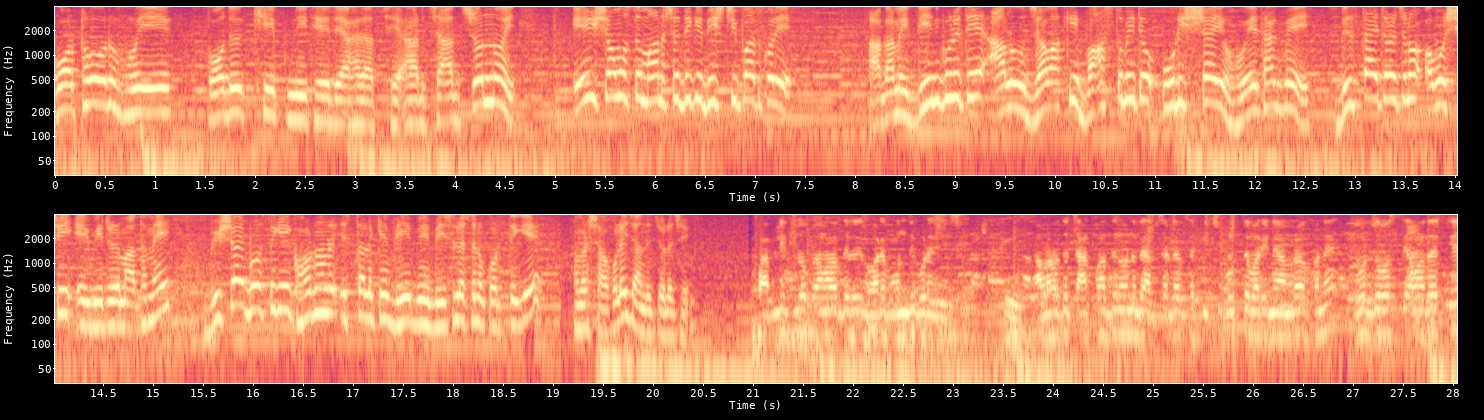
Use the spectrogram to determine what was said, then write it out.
কঠোর হয়ে পদক্ষেপ নিতে দেখা যাচ্ছে। আর যার জন্যই এই সমস্ত মানুষের দিকে দৃষ্টিপাত করে আগামী দিনগুলিতে আলো যাওয়া কি বাস্তবিত উড়িষ্যায় হয়ে থাকবে। বিস্তারিতর জন্য অবশ্যই এই ভিডিওর মাধ্যমে বিষয়বস্তুকে, ঘটনার স্থলকে বিশ্লেষণ করতে গিয়ে আমরা সকলেই জানতে চলেছি। পাবলিক লোক আমাদের ঘরে বন্দি করে দিয়েছে আমরা হয়তো চার পাঁচ দিন ওখানে ব্যবসা ট্যাবসা কিছু করতে পারি না আমরা ওখানে। জোর জবস্তি আমাদেরকে,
